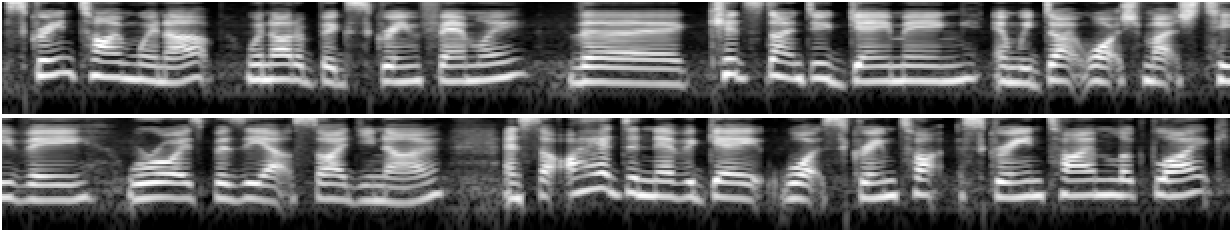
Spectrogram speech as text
Screen time went up. We're not a big screen family. The kids don't do gaming and we don't watch much TV. We're always busy outside, you know. And so I had to navigate what screen, to- screen time looked like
